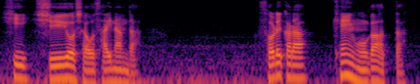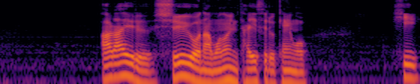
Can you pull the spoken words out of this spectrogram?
非収容者を災難だ。それから嫌悪があった。あらゆる周囲なものに対する嫌悪、非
